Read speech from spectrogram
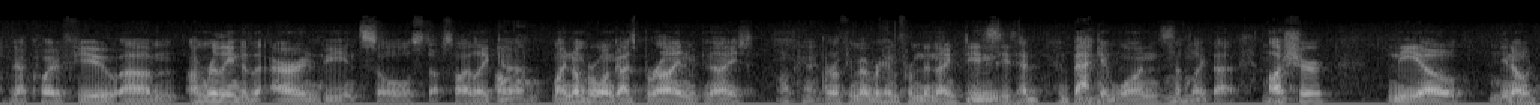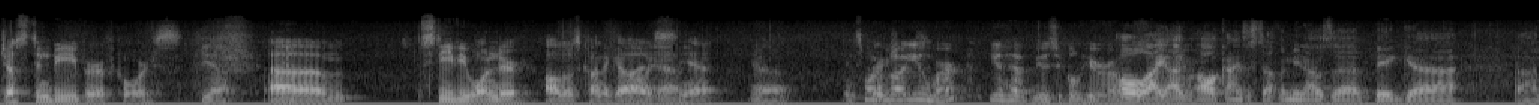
I've got quite a few. Um, I'm really into the R&B and soul stuff, so I like. Uh, Oh. my number one guy's Brian McKnight. Okay. I don't know if you remember him from the 90s. He's had Back Mm-hmm. at One, stuff like that. Usher, Ne-Yo, you know, Justin Bieber, of course. Yeah. Um, Stevie Wonder, all those kind of guys. Oh, yeah. yeah. Yeah. What Inspiration. about you, Mark? You have musical heroes. Oh, I, I all kinds of stuff. I mean, I was a big, uh, uh,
